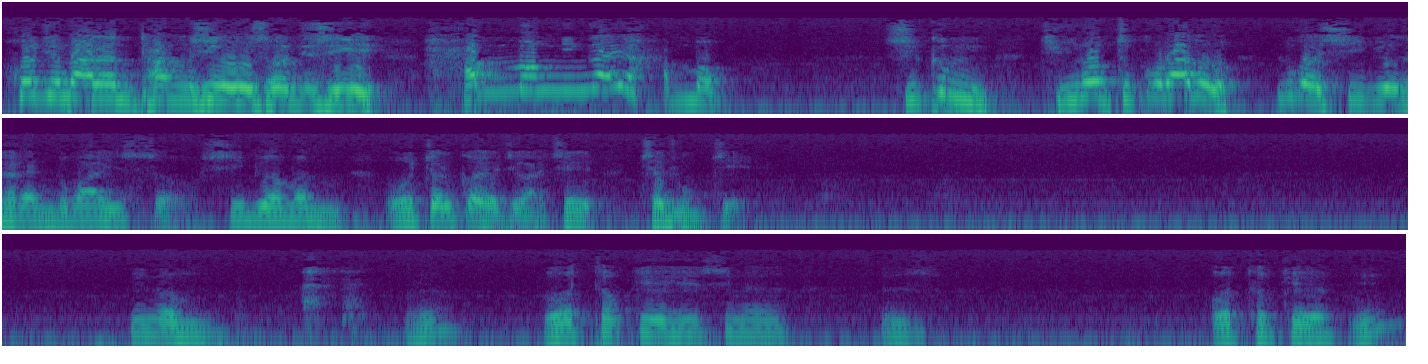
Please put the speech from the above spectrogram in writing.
하지만은 당시의 선지식이 한몫인가요? 한몫. 지금 뒤로 듣고라도 누가 시비온 사람이 누가 있어? 시비오면 어쩔 거예요, 제가. 제, 저 죽지. 이놈, 응? 어떻게 했으면, 어떻게, 응?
